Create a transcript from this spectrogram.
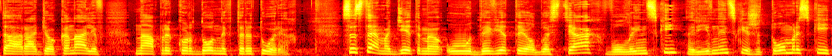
та радіоканалів на прикордонних територіях. Система діятиме у дев'яти областях: Волинській, Рівненській, Житомирській,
